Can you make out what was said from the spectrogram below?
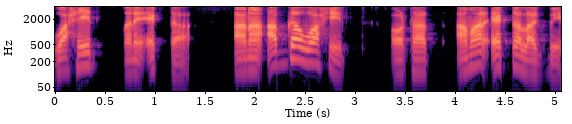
ওয়াহিদ মানে একটা। আনা আবগা ওয়াহিদ, অর্থাৎ আমার একটা লাগবে।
